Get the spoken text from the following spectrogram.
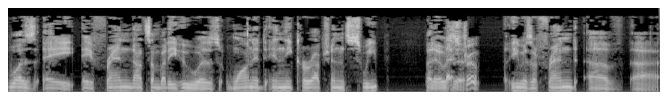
was a a friend, not somebody who was wanted in the corruption sweep, but it was That's a, true. He was a friend of uh,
